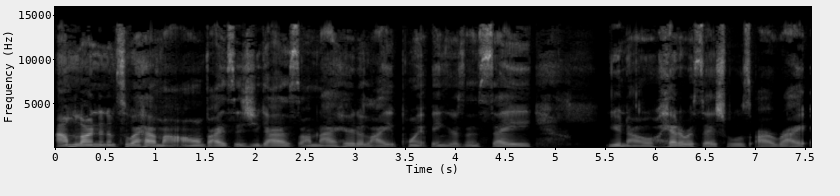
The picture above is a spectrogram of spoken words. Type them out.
I'm learning them too. I have my own vices, you guys. So I'm not here to like point fingers and say, you know, heterosexuals are right.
